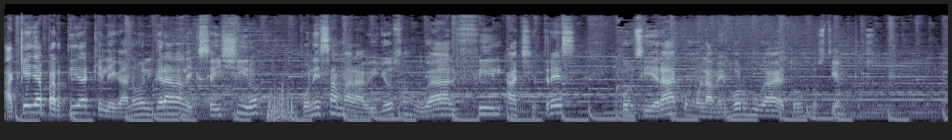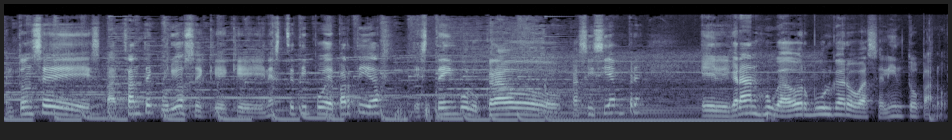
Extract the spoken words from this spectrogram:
aquella partida que le ganó el gran Alexei Shiro con esa maravillosa jugada al Phil H3, considerada como la mejor jugada de todos los tiempos. Entonces, bastante curioso que, en este tipo de partidas esté involucrado casi siempre el gran jugador búlgaro Vaselin Topalov.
